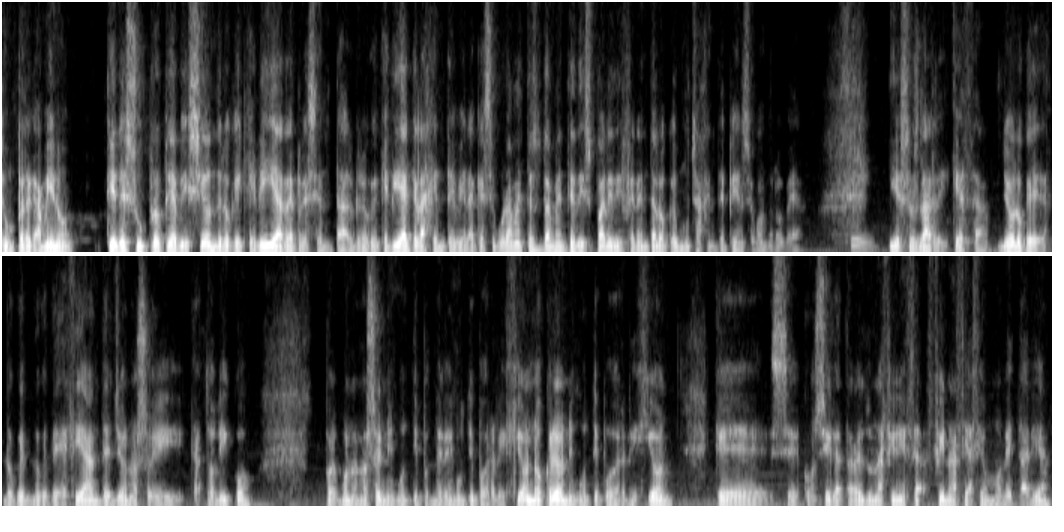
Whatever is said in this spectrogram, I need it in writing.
un pergamino, tiene su propia visión de lo que quería representar, de lo que quería que la gente viera, que seguramente es totalmente dispar y diferente a lo que mucha gente piense cuando lo vea. Y eso es la riqueza. Yo lo que, lo que, lo que te decía antes, yo no soy católico, pues, bueno, no soy ningún tipo, de ningún tipo de religión, no creo en ningún tipo de religión que se consiga a través de una financiación monetaria.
